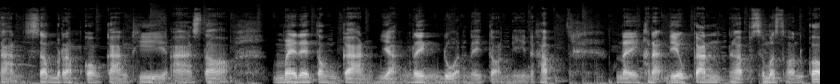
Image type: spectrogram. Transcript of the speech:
ศาลสำหรับกองกลางที่อาร์สตอไม่ได้ต้องการอย่างเร่งด่วนในตอนนี้นะครับในขณะเดียวกันนะครับสโมสรก็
